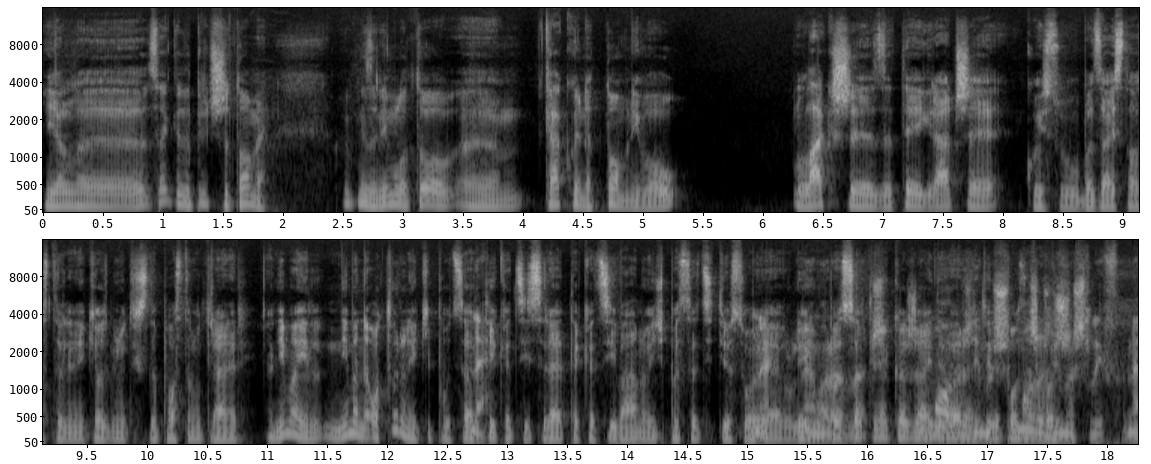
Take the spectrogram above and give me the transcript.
Jel, e, sad kada pričaš o tome, uvijek me zanimalo to, kako je na tom nivou lakše za te igrače koji su ba zaista ostavili neki ozbiljni utisak da postanu treneri. A njima, njima ne otvore neki put, sad Ne. ti kad si Sreta, kad si Ivanović, pa sad si ti osvojio Euroligu, pa da sad ti znači. ne kaže, ajde, Moraš da verujem ti da poznaš Moraš da koš. imaš lif. Ne,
